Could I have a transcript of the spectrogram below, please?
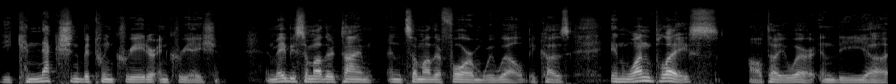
the connection between creator and creation. And maybe some other time in some other forum we will, because in one place, I'll tell you where, in the uh,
